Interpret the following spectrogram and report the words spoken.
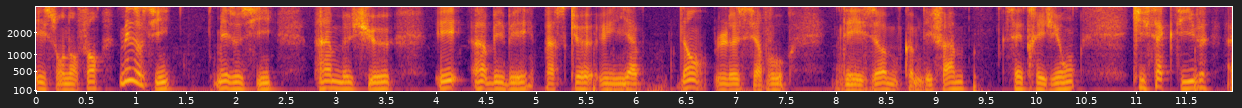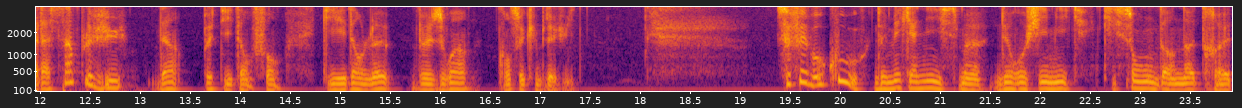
et son enfant, mais aussi, mais aussi un monsieur et un bébé, parce qu'il y a dans le cerveau des hommes comme des femmes cette région qui s'active à la simple vue d'un petit enfant qui est dans le besoin qu'on s'occupe de lui. Ça fait beaucoup de mécanismes neurochimiques qui sont dans notre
